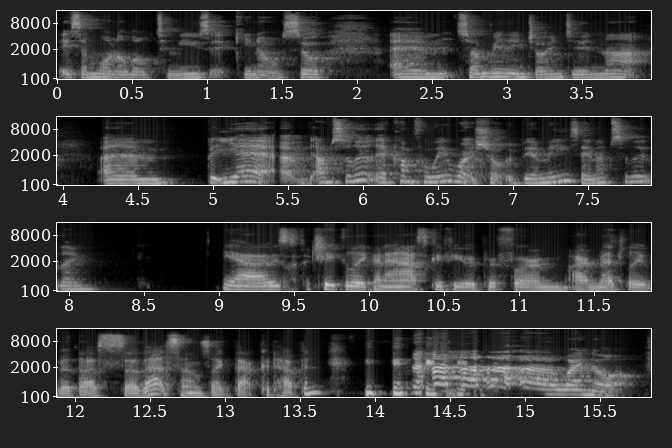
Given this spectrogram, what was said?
It's a monologue to music you know. So um so i'm really enjoying doing that. Um but yeah absolutely. A come from way workshop would be amazing. Absolutely yeah, I was cheekily going to ask if you would perform our medley with us. So that sounds like that could happen. Why not?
